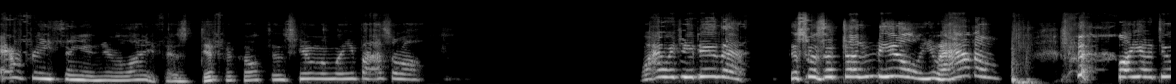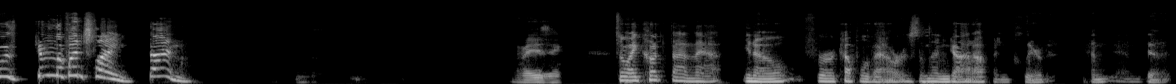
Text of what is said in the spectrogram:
everything in your life as difficult as humanly possible? Why would you do that? This was a done deal. You had them. All you had to do is give them the punchline. Done. Amazing. So I cooked on that you know, for a couple of hours and then got up and cleared it and, and did it.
